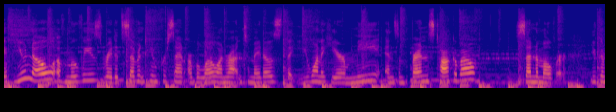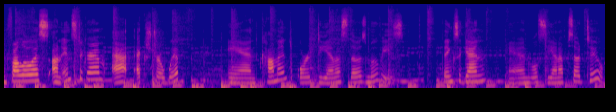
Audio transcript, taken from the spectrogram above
If you know of movies rated 17% or below on Rotten Tomatoes that you want to hear me and some friends talk about, send them over. You can follow us on Instagram at Extra Whip and comment or DM us those movies. Thanks again, and we'll see you on episode two.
